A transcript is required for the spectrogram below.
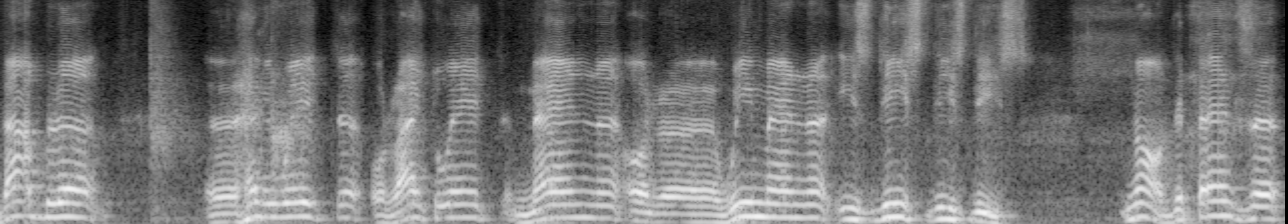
double uh, heavyweight or lightweight, men or uh, women is this, this, this. No, depends uh,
